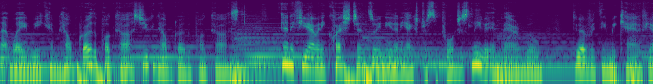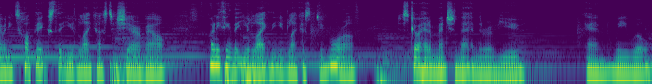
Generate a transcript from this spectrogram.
That way, we can help grow the podcast. You can help grow the podcast. And if you have any questions or you need any extra support, just leave it in there and we'll do everything we can. If you have any topics that you'd like us to share about, or anything that you like that you'd like us to do more of, just go ahead and mention that in the review, and we will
